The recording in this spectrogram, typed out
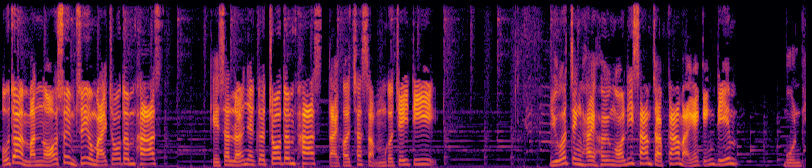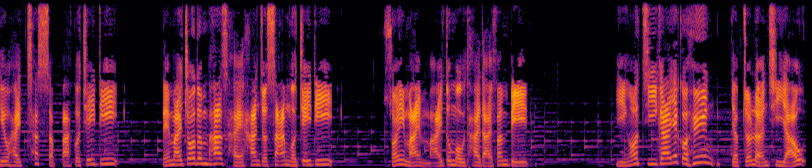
好多人問我需唔需要買 Jordan Pass，其實兩日嘅 Jordan Pass 大概七十五個 JD。如果淨係去我呢三集加埋嘅景點，門票係七十八個 JD，你買 Jordan Pass 係慳咗三個 JD，所以買唔買都冇太大分別。而我自駕一個圈入咗兩次油，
